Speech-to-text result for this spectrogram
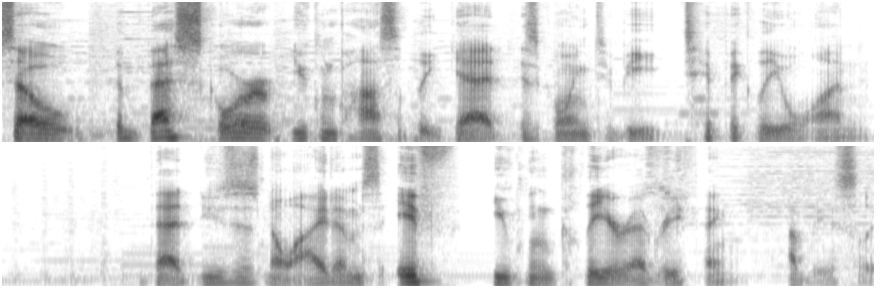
so the best score you can possibly get is going to be typically one that uses no items if you can clear everything, obviously.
